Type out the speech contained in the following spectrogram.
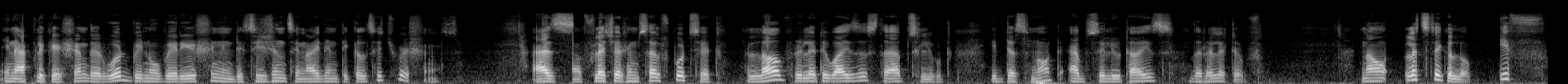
in application there would be no variation in decisions in identical situations. As uh, Fletcher himself puts it, love relativizes the absolute, it does not absolutize the relative. Now, let us take a look. If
